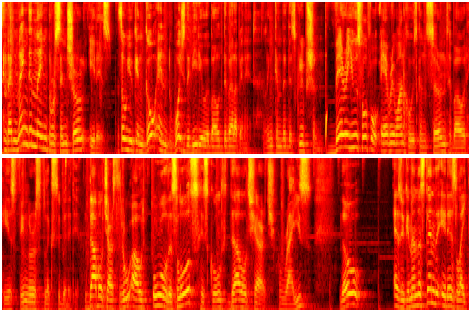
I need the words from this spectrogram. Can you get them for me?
And I'm 99% sure it is. So you can go and watch the video about developing it, link in the description. Very useful for everyone who is concerned about his fingers flexibility. Double charge throughout all the slots is called double charge rise, though as you can understand it is like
